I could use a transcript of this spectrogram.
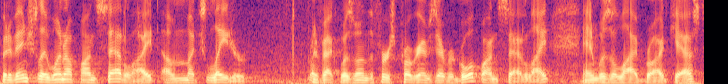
but eventually went up on satellite uh, much later in fact, was one of the first programs to ever go up on satellite and was a live broadcast.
